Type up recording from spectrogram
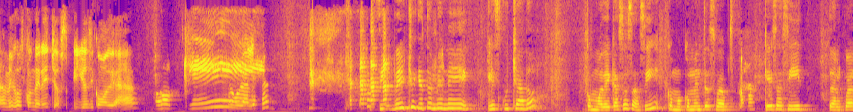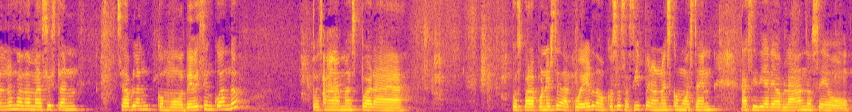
Amigos con derechos y yo así como de, ah, ok. Sí, de hecho yo también he escuchado como de casos así, como comenta Swaps, que es así tal cual, ¿no? Nada más están, se hablan como de vez en cuando, pues nada más para, pues para ponerse de acuerdo o cosas así, pero no es como están así diario hablándose o,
